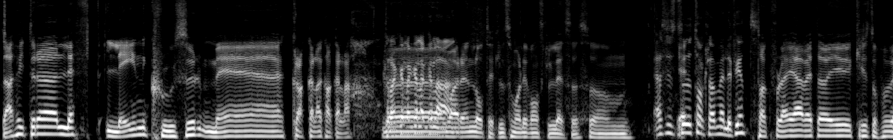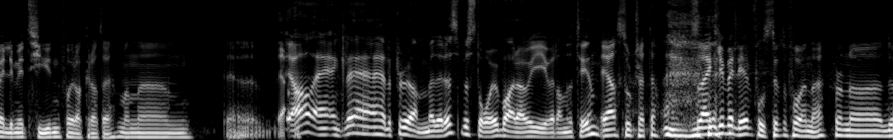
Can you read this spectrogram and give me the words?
Der fikk dere Left Lane Cruiser med Krakala Kakala. Det var en låttittel som var litt vanskelig å lese, så Jeg syns du takla den veldig fint. takk for det. Jeg vet jeg gir Kristoffer veldig mye tyn for akkurat det, men det, ja. Ja, egentlig hele programmet deres består jo bare av å gi hverandre tyn. Ja, stort sett, ja. Så det er egentlig veldig positivt å få inn det. For du,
